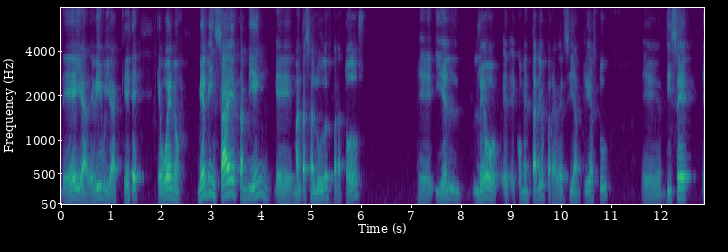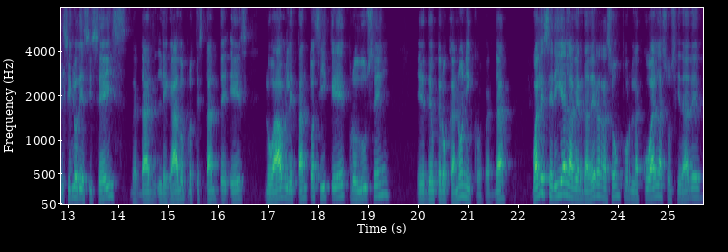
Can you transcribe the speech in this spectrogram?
ella, de Biblia, que, que bueno. Melvin Sae también manda saludos para todos y él leo el, el, comentario para ver si amplías tú. dice, el siglo XVI, ¿verdad? Legado protestante es loable, tanto así que producen eh, deuterocanónicos, ¿verdad? ¿Cuál sería la verdadera razón por la cual las sociedades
